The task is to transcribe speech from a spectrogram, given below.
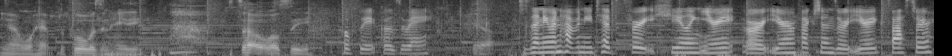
Yeah, well, the pool was in Haiti. so we'll see. Hopefully it goes away. Yeah. Does anyone have any tips for healing ear or ear infections or earaches faster?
